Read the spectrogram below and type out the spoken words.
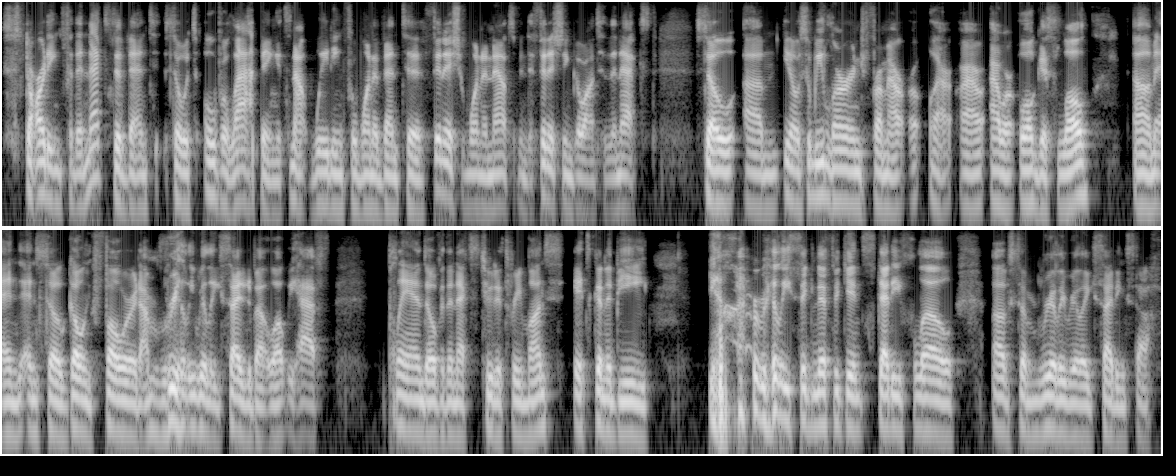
starting for the next event so it's overlapping. It's not waiting for one event to finish one announcement to finish and go on to the next so um, you know so we learned from our our, our, our august lull um, and and so going forward i'm really really excited about what we have planned over the next two to three months it's going to be you know, a really significant, steady flow of some really, really exciting stuff.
